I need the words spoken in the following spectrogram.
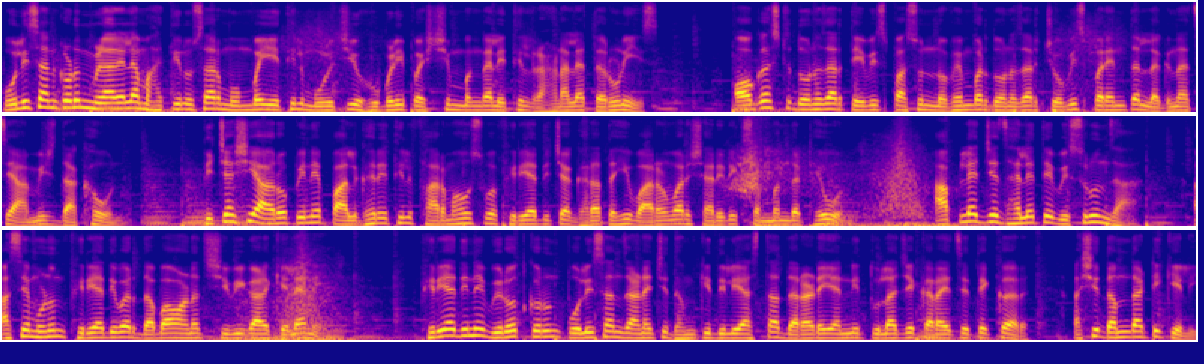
पोलिसांकडून मिळालेल्या माहितीनुसार मुंबई येथील मूळची हुबळी पश्चिम बंगाल येथील राहणाऱ्या तरुणीस ऑगस्ट दोन हजार तेवीसपासून नोव्हेंबर दोन हजार चोवीसपर्यंत लग्नाचे आमिष दाखवून तिच्याशी आरोपीने पालघर येथील फार्महाऊस व फिर्यादीच्या घरातही वारंवार शारीरिक संबंध ठेवून आपल्यात जे झाले ते विसरून जा असे म्हणून फिर्यादीवर दबाव आणत शिवीगाळ केल्याने फिर्यादीने विरोध करून पोलिसांत जाण्याची धमकी दिली असता दराडे यांनी तुला जे करायचे ते कर अशी दमदाटी केली.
